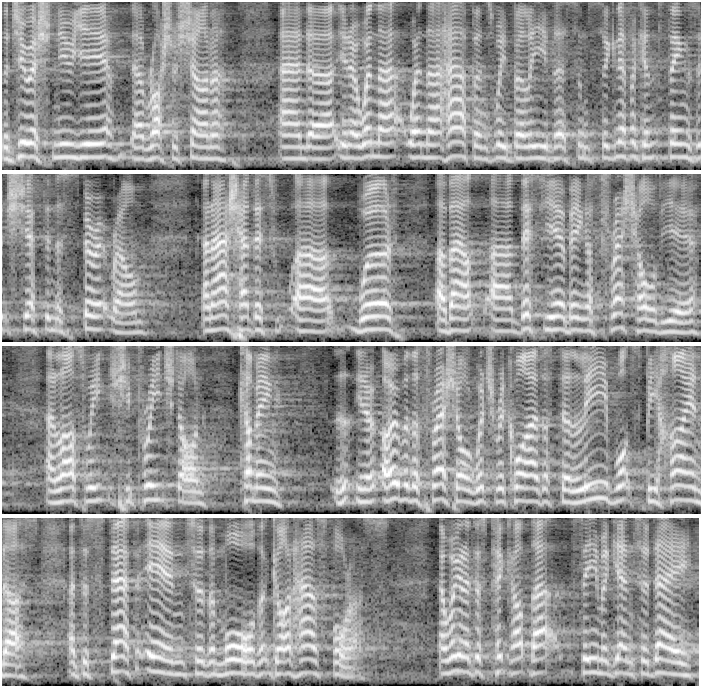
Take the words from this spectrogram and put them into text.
the Jewish New Year, uh, Rosh Hashanah. And, uh, you know, when that, when that happens, we believe there's some significant things that shift in the spirit realm. And Ash had this uh, word about uh, this year being a threshold year. And last week she preached on coming you know, over the threshold, which requires us to leave what's behind us and to step into the more that God has for us. And we're going to just pick up that theme again today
